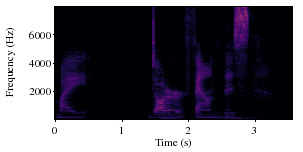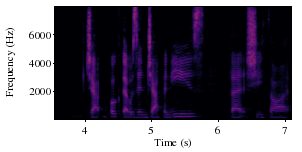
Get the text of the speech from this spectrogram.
my daughter found this Jap- book that was in Japanese that she thought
